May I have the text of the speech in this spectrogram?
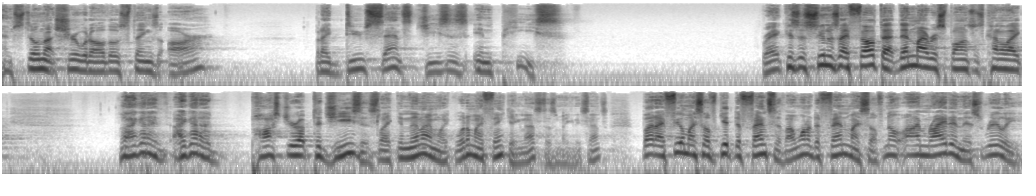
I'm still not sure what all those things are but I do sense Jesus in peace. Right? Because as soon as I felt that, then my response was kind of like, well, I gotta, I gotta posture up to Jesus. Like, and then I'm like, what am I thinking? That doesn't make any sense. But I feel myself get defensive. I want to defend myself. No, I'm right in this, really.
